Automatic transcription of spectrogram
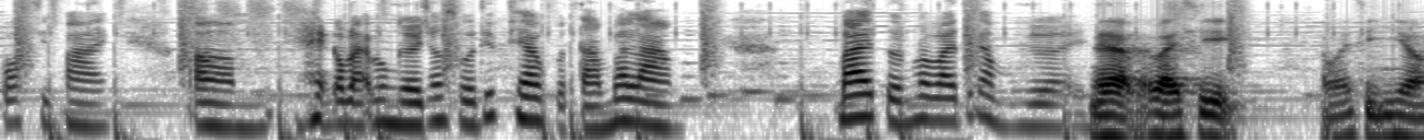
Spotify. Um, hẹn gặp lại mọi người trong số tiếp theo của 8 và làm. Bye Tuấn và bye tất cả mọi người. Yeah, bye bye chị. Cảm ơn chị nhiều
